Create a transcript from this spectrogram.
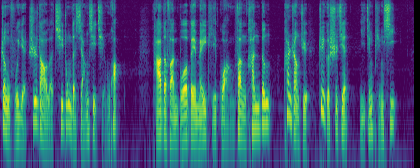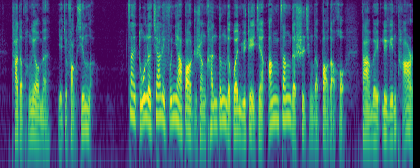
政府也知道了其中的详细情况。”他的反驳被媒体广泛刊登，看上去这个事件已经平息，他的朋友们也就放心了。在读了加利福尼亚报纸上刊登的关于这件肮脏的事情的报道后，大卫·利林塔尔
